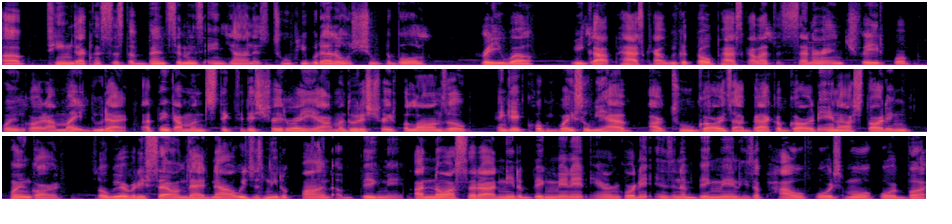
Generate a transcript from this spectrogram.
a team that consists of Ben Simmons and Giannis, two people that don't shoot the ball pretty well. We got Pascal. We could throw Pascal at the center and trade for a point guard. I might do that. I think I'm going to stick to this trade right here. I'm going to do this trade for Lonzo and get Coby White. So we have our two guards, our backup guard and our starting point guard. So we already set on that. Now we just need to find a big man. I know I said I need a big man and Aaron Gordon isn't a big man. He's a power forward, small forward, but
